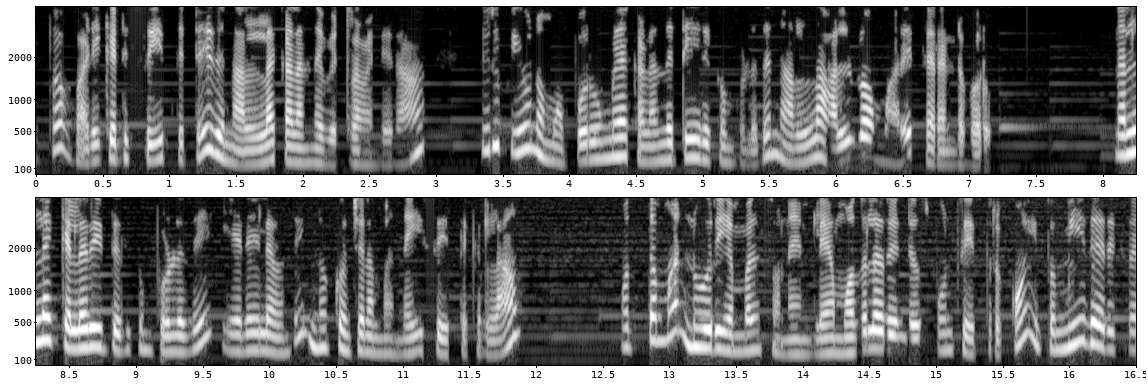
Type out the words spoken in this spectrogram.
இப்போ வடிகட்டி சேர்த்துட்டு இது நல்லா கலந்து விட்டுற வேண்டியதான் திருப்பியும் நம்ம பொறுமையாக கலந்துகிட்டே இருக்கும் பொழுது நல்லா அல்வா மாதிரி திரண்டு வரும். நல்லா கிளறிட்டு இருக்கும் பொழுது இடையில வந்து இன்னும் கொஞ்சம் நம்ம நெய் சேர்த்துக்கலாம். மொத்தமாக நூறு எம்எல் சொன்னேன் இல்லையா? முதல்ல ரெண்டு ஸ்பூன் சேர்த்துருக்கோம். இப்போ மீதம் இருக்கிற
